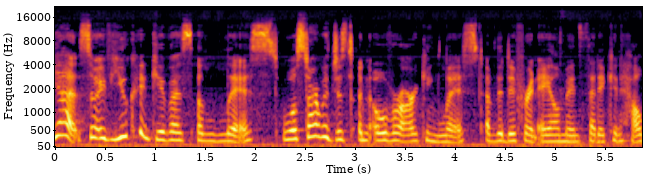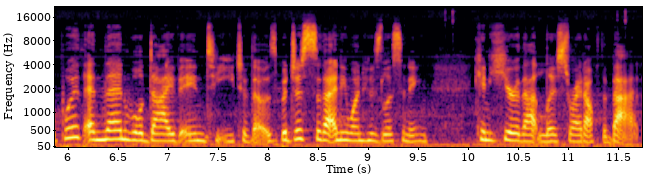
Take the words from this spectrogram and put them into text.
Yeah, so if you could give us a list, we'll start with just an overarching list of the different ailments that it can help with, and then we'll dive into each of those. But just so that anyone who's listening can hear that list right off the bat.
